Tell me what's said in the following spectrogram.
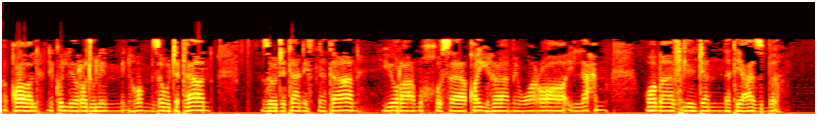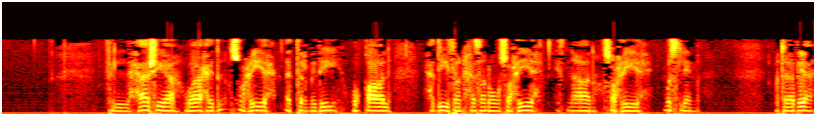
فقال لكل رجل منهم زوجتان زوجتان اثنتان يرى مخ ساقيها من وراء اللحم وما في الجنة عزب. في الحاشية واحد صحيح الترمذي وقال حديث حسن صحيح اثنان صحيح مسلم. وتابع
